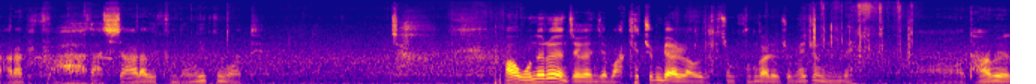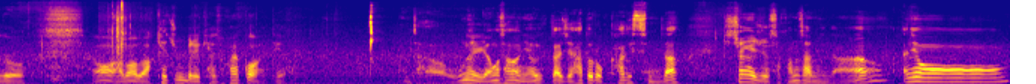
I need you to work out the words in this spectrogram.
아라비쿰 아나 진짜 아라비쿰 너무 이쁜 것 같아. 자, 아 오늘은 제가 이제 마켓 준비하려고 이렇게 좀 분갈이를 좀 해줬는데 어, 다음에도 어, 아마 마켓 준비를 계속 할 것 같아요. 자 오늘 영상은 여기까지 하도록 하겠습니다. 시청해 주셔서 감사합니다. 안녕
